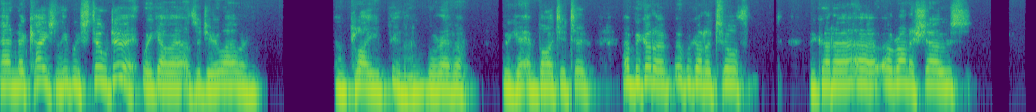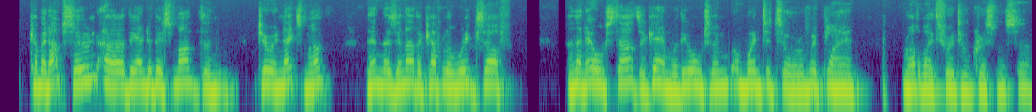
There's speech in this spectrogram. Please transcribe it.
and occasionally we still do it. We go out as a duo and and play, you know, wherever we get invited to. And we got a we got a tour, we got a, a, a run of shows coming up soon, uh, the end of this month and during next month. Then there's another couple of weeks off, and then it all starts again with the autumn and winter tour, and we're playing right the way through till Christmas. So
